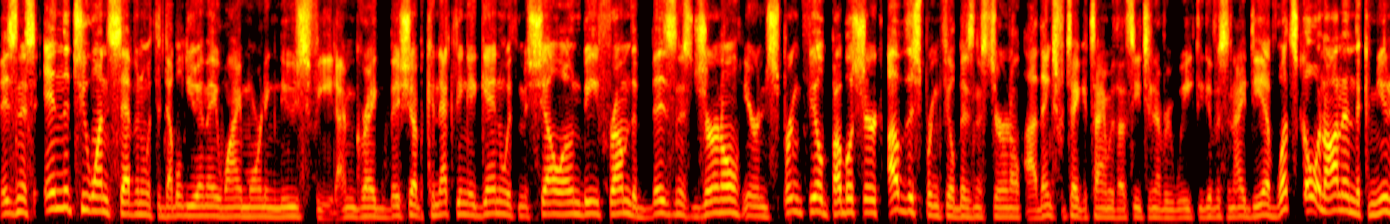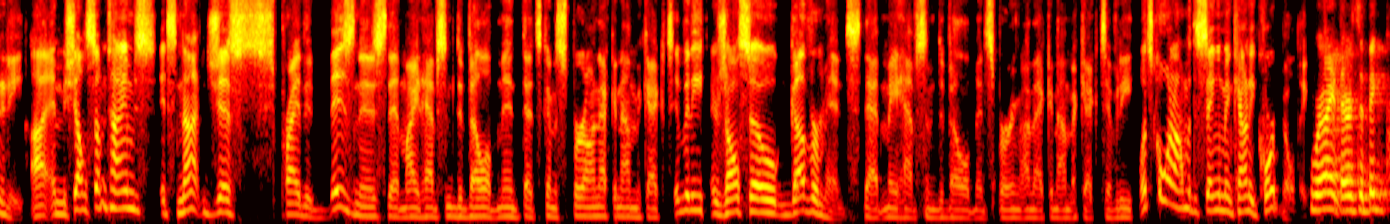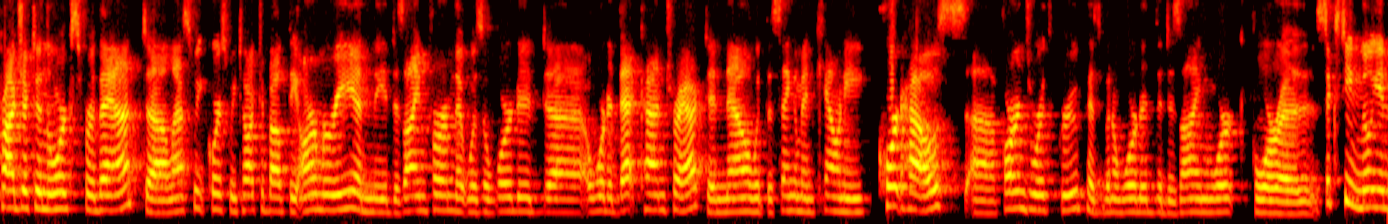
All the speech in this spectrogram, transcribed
Business in the 217 with the WMAY morning news feed. I'm Greg Bishop, connecting again with Michelle Ownby from the Business Journal here in Springfield, publisher of the Springfield Business Journal. Uh, thanks for taking time with us each and every week to give us an idea of what's going on in the community. Uh, and Michelle, sometimes it's not just private business that might have some development that's going to spur on economic activity. There's also government that may have some development spurring on economic activity. What's going on with the Sangamon County Court building? Right. There's a big project in the works for that. Uh, last week, of course, we talked about the Armory and the design firm that was awarded uh, awarded that contract, and now with the Sangamon County Courthouse, uh, Farnsworth Group has been awarded the design work for a $16 million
